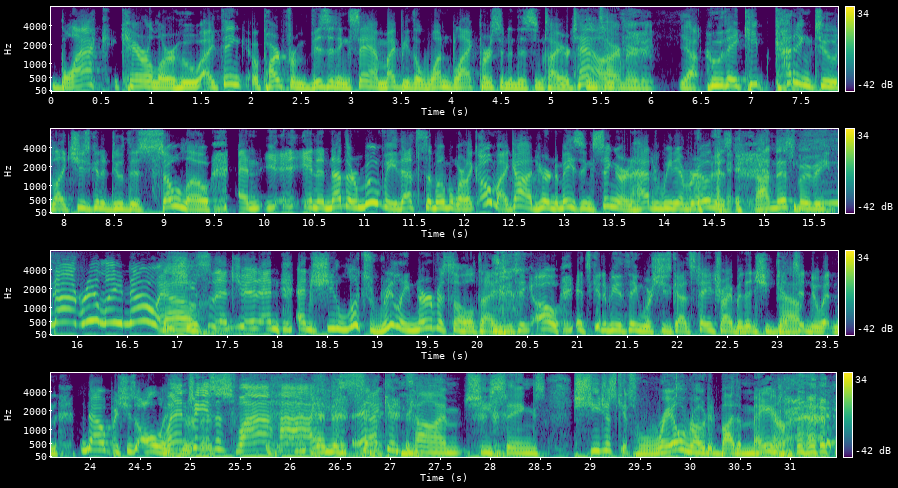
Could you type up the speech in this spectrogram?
black caroler who I think, apart from visiting Sam, might be the one black person in this entire town. Entire movie. Yeah. Who they keep cutting to, like she's going to do this solo, and in another movie, that's the moment where, like, oh my God, you're an amazing singer, and how did we never know this? Not in this movie. Not really, no. And No. she's and, she- and and she looks really nervous the whole time. You think, oh, it's going to be the thing where she's got stage fright, but then she gets No. into it, and no, but she's always when nervous. Jesus fly And the second time she sings, she just gets railroaded by the mayor.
